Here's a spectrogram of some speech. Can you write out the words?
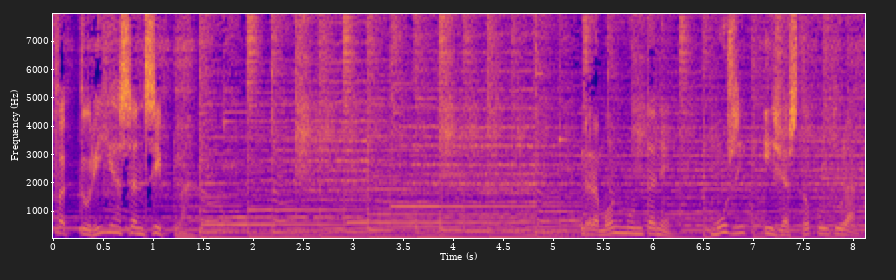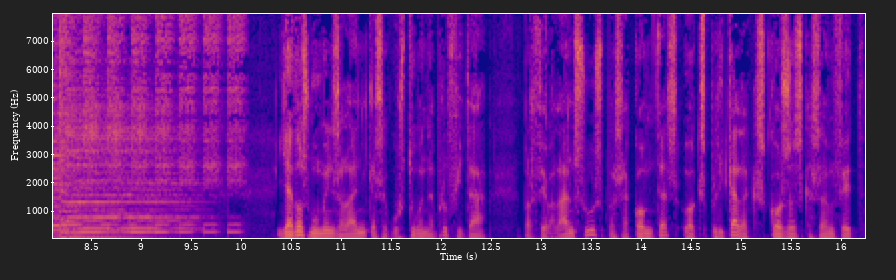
Factoria sensible Ramon Muntaner, músic i gestor cultural. Hi ha dos moments a l'any que s'acostumen a aprofitar per fer balanços, passar comptes o explicar les coses que s'han fet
